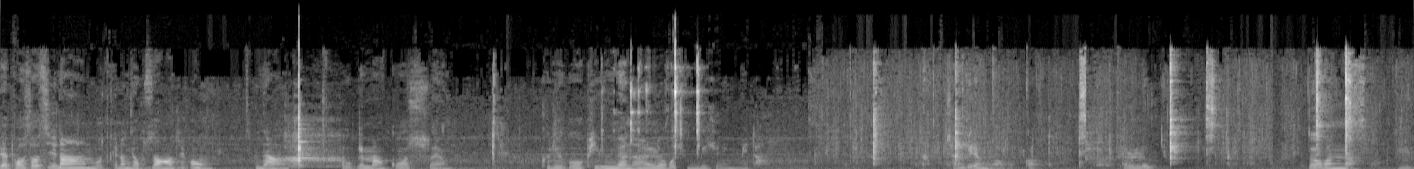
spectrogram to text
집에 버섯이랑 뭐 이런 게 없어가지고 그냥 고기만 구웠어요. 그리고 비빔면을 하려고 준비 중입니다. 참기름 넣어볼까? 별로? 이거 맞나? 응.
